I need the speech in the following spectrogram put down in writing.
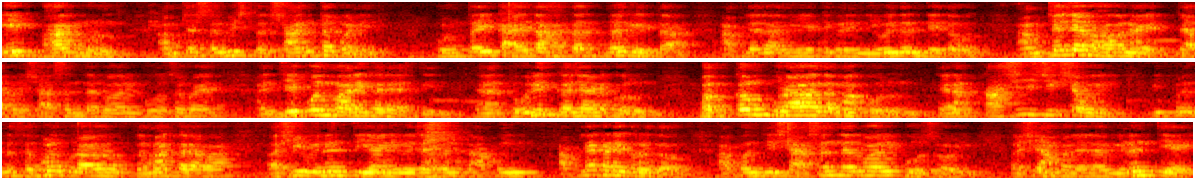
एक भाग म्हणून आमच्या सविस्तर शांतपणे कोणताही कायदा हातात न घेता आपल्याला आम्ही या ठिकाणी निवेदन देत आहोत. आमच्या ज्या भावना आहेत त्या आपण शासन दरबारी पोहोचवायत आणि जे कोण मारेकरी असतील त्यांना त्वरित गजाड करून भक्कम पुरावा जमा करून त्यांना फाशीची शिक्षा होईल इथपर्यंत सबळ पुरावा जमा करावा अशी विनंती या निवेदन आपण आपल्याकडे करत आहोत. आपण ती शासन दरबारी पोहोचवावी अशी आम्हाला विनंती आहे.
